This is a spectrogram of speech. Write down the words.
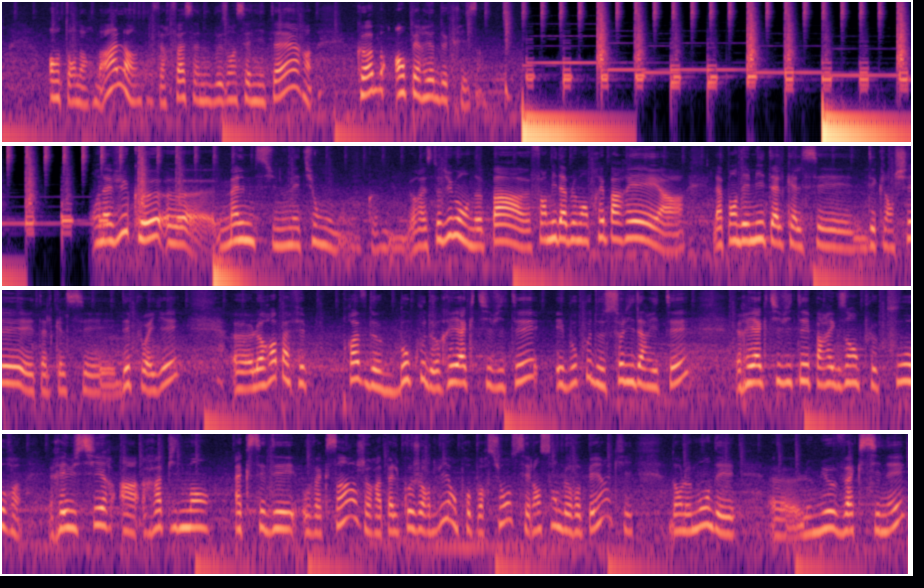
en temps normal pour faire face à nos besoins sanitaires comme en période de crise. On a vu que euh, même si nous n'étions, comme le reste du monde, pas formidablement préparés à la pandémie telle qu'elle s'est déclenchée et telle qu'elle s'est déployée, euh, l'Europe a fait preuve de beaucoup de réactivité et beaucoup de solidarité. Réactivité par exemple pour réussir à rapidement accéder au vaccin. Je rappelle qu'aujourd'hui, en proportion, c'est l'ensemble européen qui, dans le monde, est euh, le mieux vacciné,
